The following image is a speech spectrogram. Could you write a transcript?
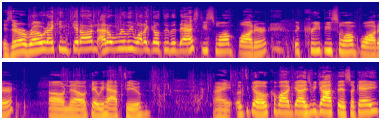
Is there a road I can get on? I don't really want to go through the nasty swamp water. The creepy swamp water. Oh, no. Okay, we have to. All right, let's go. Come on, guys. We got this, okay?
